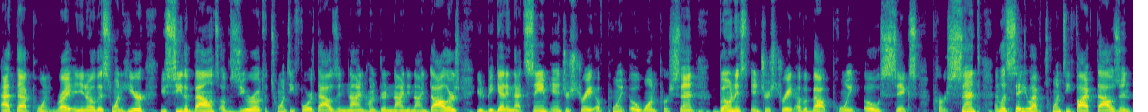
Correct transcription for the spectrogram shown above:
at that point, right? And you know, this one here, you see the balance of zero to $24,999. You'd be getting that same interest rate of 0.01%, bonus interest rate of about 0.06%. And let's say you have 25,000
